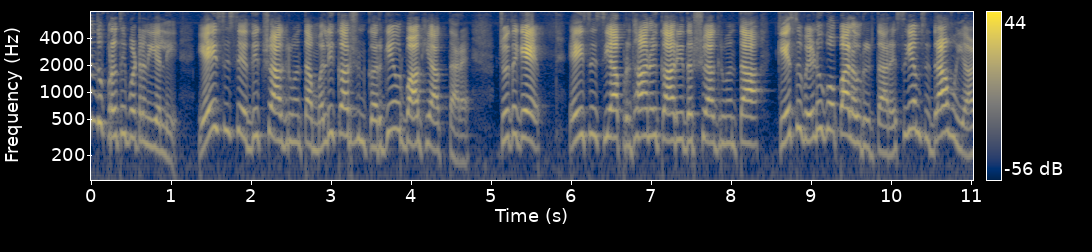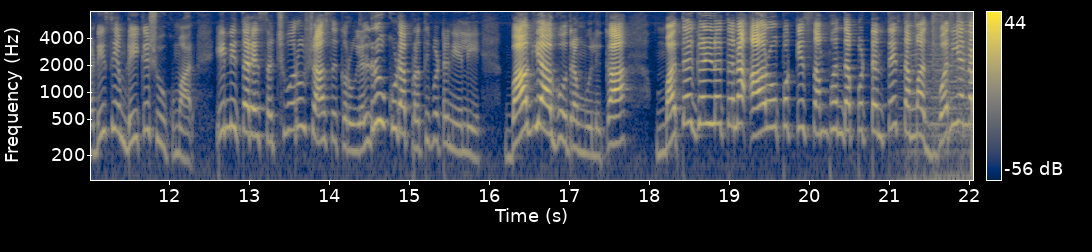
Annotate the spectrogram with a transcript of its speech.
ಒಂದು ಪ್ರತಿಭಟನೆಯಲ್ಲಿ ಎಐಸಿಸಿ ಅಧ್ಯಕ್ಷ ಆಗಿರುವಂಥ ಮಲ್ಲಿಕಾರ್ಜುನ್ ಖರ್ಗೆ ಅವರು ಭಾಗಿಯಾಗ್ತಾರೆ. ಜೊತೆಗೆ ಎಐಸಿಸಿಯ ಪ್ರಧಾನ ಕಾರ್ಯದರ್ಶಿ ಆಗಿರುವಂಥ ಕೆ ಸಿ ವೇಣುಗೋಪಾಲ್ ಅವರು ಇರ್ತಾರೆ. CM Siddaramaiah DCM DK Shivakumar. ಇನ್ನಿತರೆ ಸಚಿವರು, ಶಾಸಕರು ಎಲ್ಲರೂ ಕೂಡ ಪ್ರತಿಭಟನೆಯಲ್ಲಿ ಭಾಗಿಯಾಗೋದ್ರ ಮೂಲಕ ಮತಗಳ್ಳತನ ಆರೋಪಕ್ಕೆ ಸಂಬಂಧಪಟ್ಟಂತೆ ತಮ್ಮ ಧ್ವನಿಯನ್ನ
